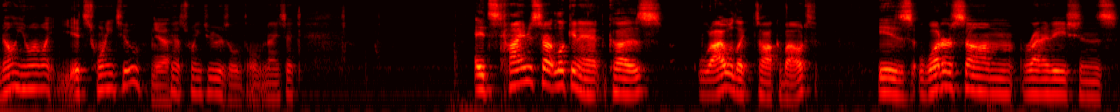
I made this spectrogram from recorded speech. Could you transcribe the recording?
No, you know what? It's 22. Yeah. it's 22 years old. Oh, 96. It's time to start looking at because what I would like to talk about is what are some renovations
